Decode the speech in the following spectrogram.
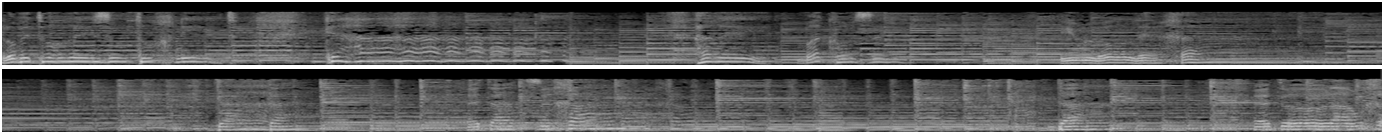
לא בתור איזו תוכנית קהל, הרי מה כל זה אם לא לך? דע את עצמך, את עולמך,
